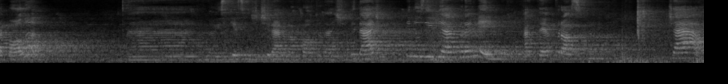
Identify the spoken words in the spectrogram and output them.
A bola? Ah, não esqueçam de tirar uma foto da atividade e nos enviar por e-mail. Até a próxima. Tchau! Tchau.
